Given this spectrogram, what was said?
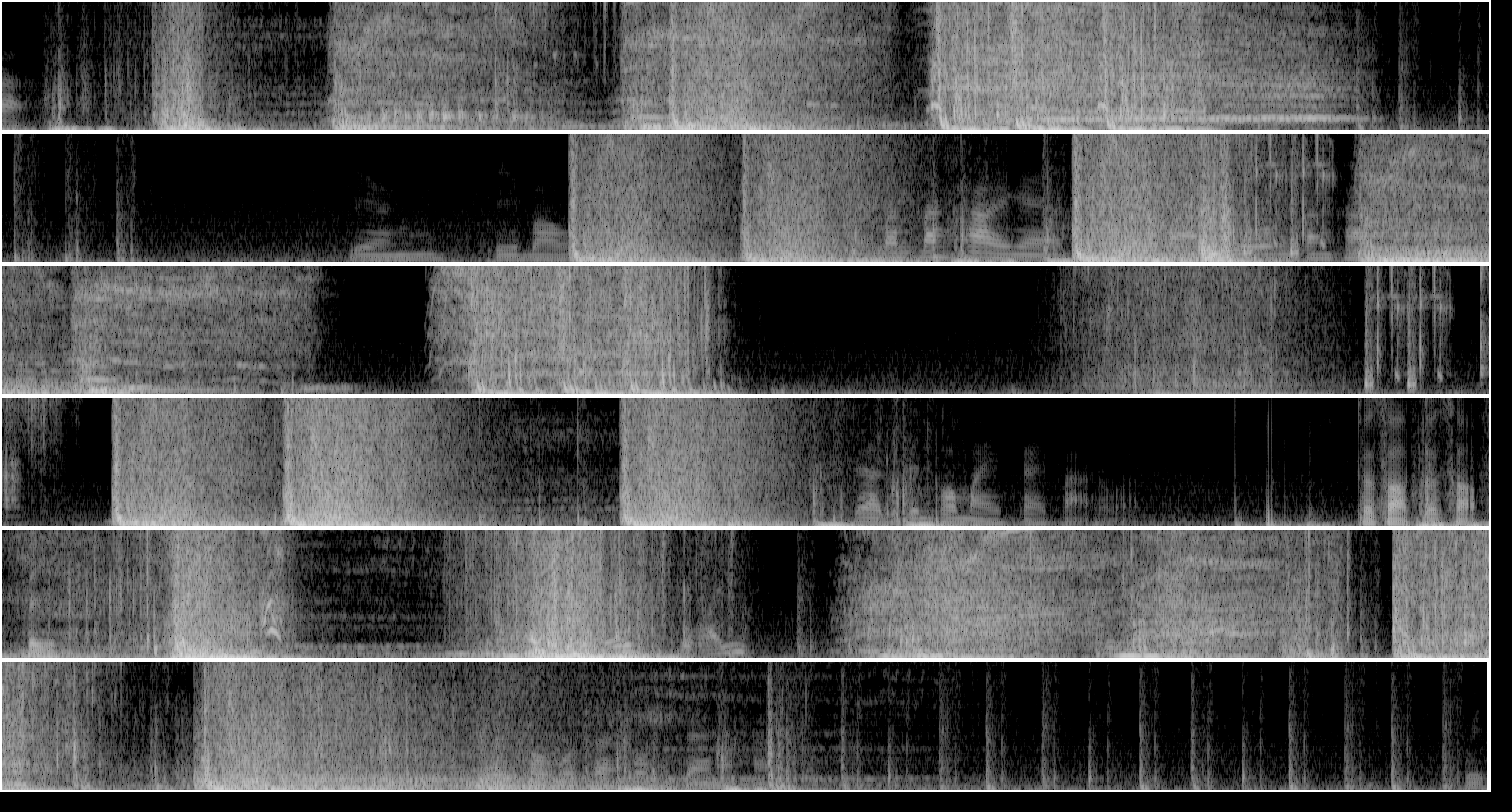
เสียงจีเบา มันตั้งค่ายังไงอะมาดูมันตั้งค่าก็อาจจะเป็นเพ่อใหม่ไก่ป่าหรือเปล่า ทดสอบทดสอบได้ยินเฮ้ยไอ้ขอบคุณการกดหัวใจนะครับอุ๊ย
